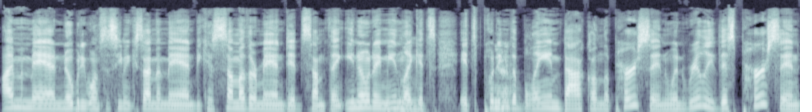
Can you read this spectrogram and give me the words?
I'm a man. Nobody wants to see me because I'm a man because some other man did something. You know what I mean? Like mm-hmm. it's it's putting Yeah. the blame back on the person when really this person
